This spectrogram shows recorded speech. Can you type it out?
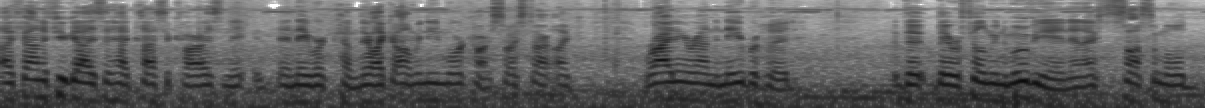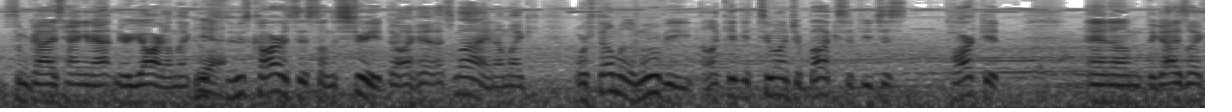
I found a few guys that had classic cars, and they, and they were come. They're like, "Oh, we need more cars." So I start like riding around the neighborhood that they were filming the movie in, and I saw some old some guys hanging out in their yard. I'm like, "Whose, Yeah. whose car is this on the street?" They're like, "Yeah, that's mine." I'm like, "We're filming a movie. I'll give you 200 bucks if you just park it." And um, the guy's like,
